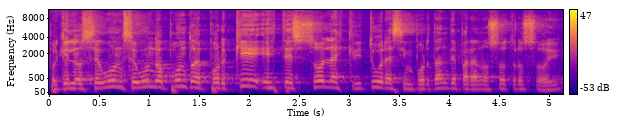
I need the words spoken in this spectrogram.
Porque lo segun- segundo punto de por qué esta sola escritura es importante para nosotros hoy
